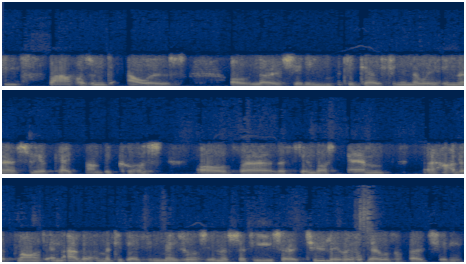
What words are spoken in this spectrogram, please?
2,000 hours of load shedding mitigation in the in the city of Cape Town because of uh, the Steenbras Dam uh, hydro plant and other mitigating measures in the city. So two levels levels of load shedding.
